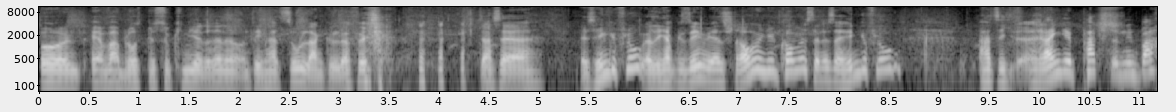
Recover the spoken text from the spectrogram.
Und er war bloß bis zu Knie drin und den hat so lang gelöffelt, dass er er ist hingeflogen. Also ich habe gesehen, wie er ins Straucheln gekommen ist. Dann ist er hingeflogen, hat sich reingepatscht in den Bach.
